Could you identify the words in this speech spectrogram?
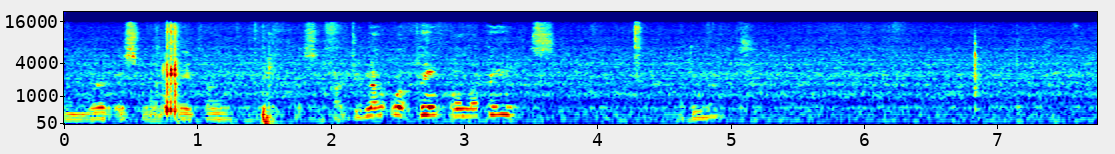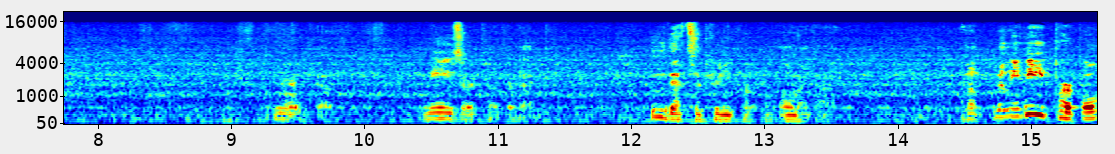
And where is my paper? I do not want paint on my paints. I do not. There we go. These are covered up. Ooh, that's a pretty purple. Oh my god. I don't really need purple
